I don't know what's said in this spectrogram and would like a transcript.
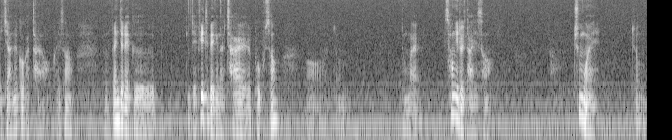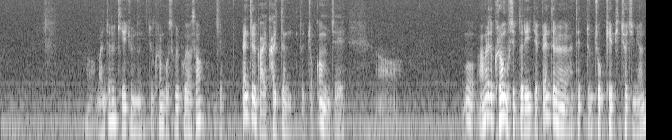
있지 않을 것 같아요. 그래서 팬들의 그 이제 피드백이나 잘 보고서 어, 좀 정말 성의를 다해서 어, 만전을 기해 주는 좀 그런 모습을 보여서 이제 팬들과의 갈등도 조금 이제 어, 뭐 아무래도 그런 모습들이 이제 팬들한테 좀 좋게 비춰지면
